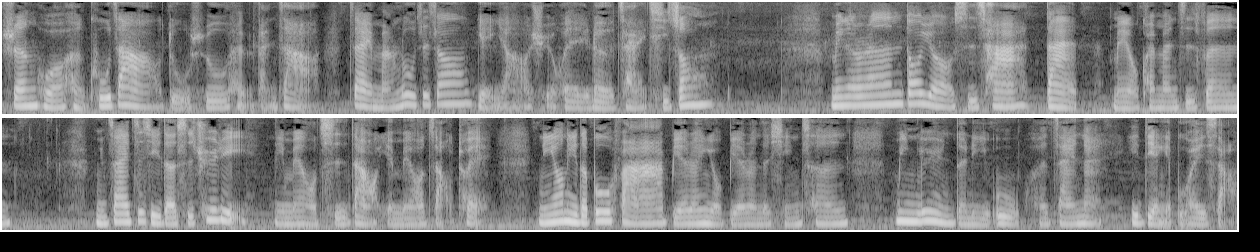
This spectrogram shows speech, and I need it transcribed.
生活很枯燥，读书很烦躁，在忙碌之中也要学会乐在其中。每个人都有时差，但没有快慢之分。你在自己的时区里，你没有迟到，也没有早退。你有你的步伐，别人有别人的行程。命运的礼物和灾难一点也不会少。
